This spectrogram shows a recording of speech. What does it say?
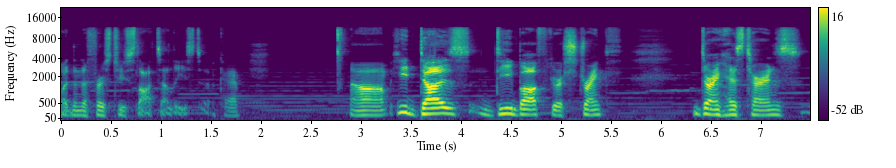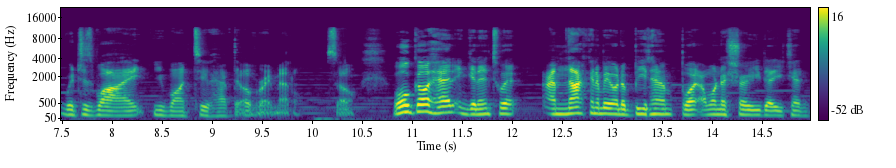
within the first two slots at least. Okay. Um, he does debuff your strength during his turns, which is why you want to have the overwrite medal. So we'll go ahead and get into it. I'm not going to be able to beat him, but I want to show you that you can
